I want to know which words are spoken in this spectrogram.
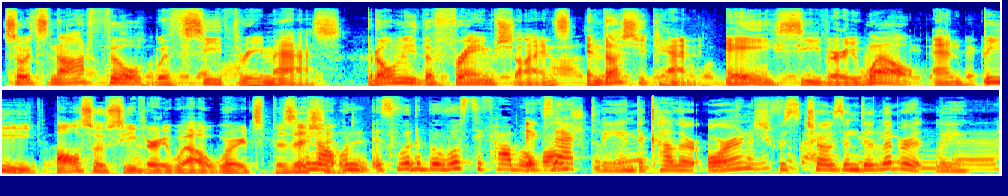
So it's not filled with C3 mass, but only the frame shines, and thus you can A. see very well, and B. also see very well where it's positioned. und es wurde bewusst die Farbe Orange Exactly, and the color orange was chosen deliberately. Äh,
